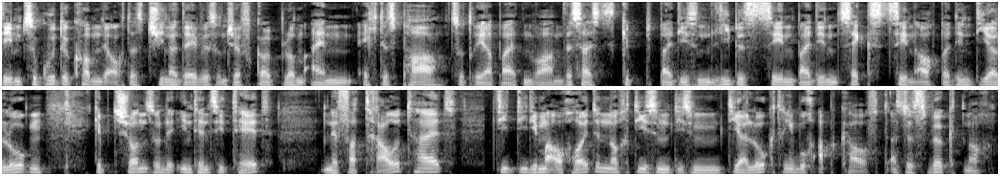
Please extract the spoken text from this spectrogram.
dem zugute kommt ja auch, dass Gina Davis und Jeff Goldblum ein echtes Paar zu Dreharbeiten waren. Das heißt, es gibt bei diesen Liebesszenen, bei den Sexszenen, auch bei den Dialogen, gibt es schon so eine Intensität, eine Vertrautheit, die, die, die man auch heute noch diesem, diesem Dialogdrehbuch abkauft. Also es wirkt noch.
